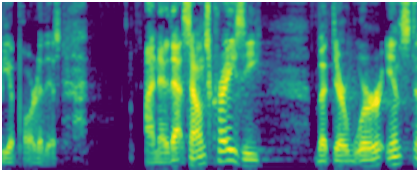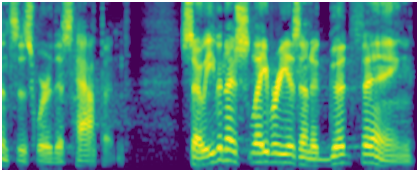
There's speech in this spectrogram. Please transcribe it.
be a part of this. I know that sounds crazy, but there were instances where this happened. So even though slavery isn't a good thing,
